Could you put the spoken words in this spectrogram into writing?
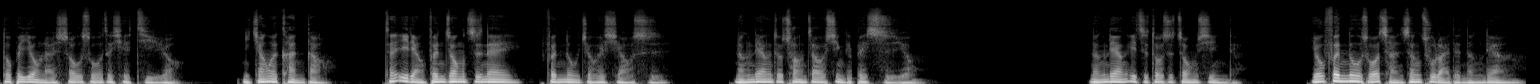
都被用来收缩这些肌肉，你将会看到，在一两分钟之内，愤怒就会消失，能量就创造性的被使用。能量一直都是中性的，由愤怒所产生出来的能量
